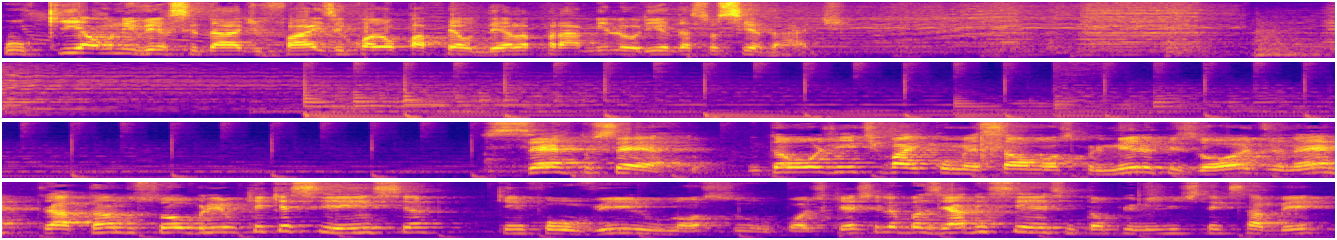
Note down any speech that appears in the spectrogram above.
o que a universidade faz e qual é o papel dela para a melhoria da sociedade. Certo, certo. Então hoje a gente vai começar o nosso primeiro episódio, né? Tratando sobre o que é ciência. Quem for ouvir o nosso podcast, ele é baseado em ciência. Então primeiro a gente tem que saber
